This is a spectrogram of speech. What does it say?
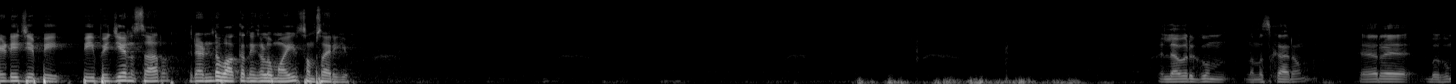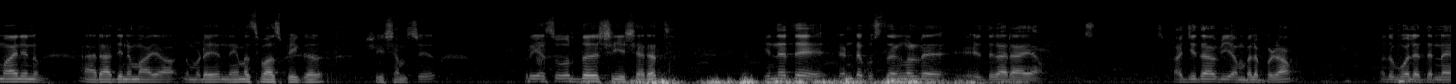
A D G P P Vijayan sir രണ്ട് വാക്ക് നിങ്ങളുമായി സംസാരിക്കും. എല്ലാവർക്കും നമസ്കാരം. ഏറെ ബഹുമാന്യനും ആരാധ്യനുമായ നമ്മുടെ നിയമസഭാ സ്പീക്കർ ശ്രീ ശംഷീർ പ്രിയ സുഹൃത്ത് ശ്രീ ശരത് ഇന്നത്തെ രണ്ട് പുസ്തകങ്ങളുടെ എഴുത്തുകാരായ അജിത വി അമ്പലപ്പുഴ അതുപോലെ തന്നെ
